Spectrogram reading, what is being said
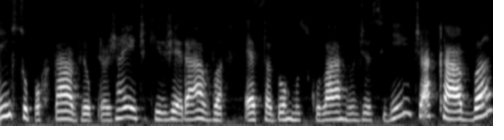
insuportável para a gente, que gerava essa dor muscular no dia seguinte, acaba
